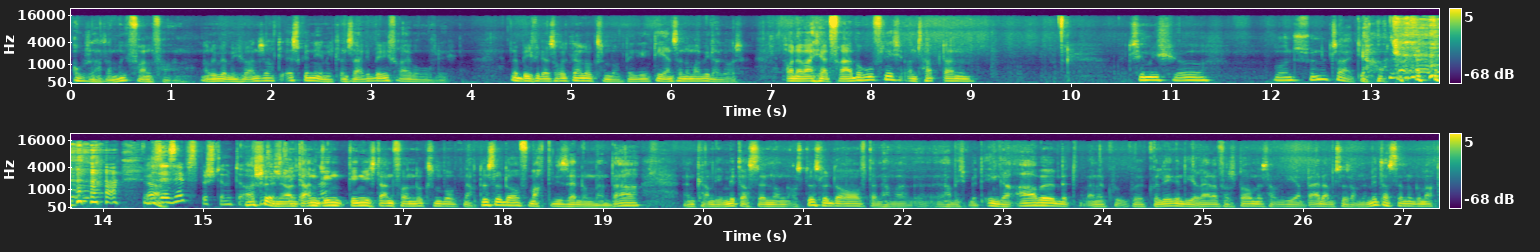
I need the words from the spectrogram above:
Oh, sagt er, muss ich fahren. Dann rief er mich an und sagt, er ist genehmigt. Und seitdem bin ich freiberuflich. Und dann bin ich wieder zurück nach Luxemburg. Dann ging die ganze Nummer wieder los. Aber dann war ich halt freiberuflich und habe dann ziemlich äh, war eine schöne Zeit, ja. ja. Sehr selbstbestimmte War schön, ja. Und dann auch, ne? ging, ging ich dann von Luxemburg nach Düsseldorf, machte die Sendung dann da. Dann kam die Mittagssendung aus Düsseldorf. Dann habe äh, hab ich mit Inga Abel, mit meiner Kollegin, die leider verstorben ist, haben wir beide zusammen eine Mittagssendung gemacht.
